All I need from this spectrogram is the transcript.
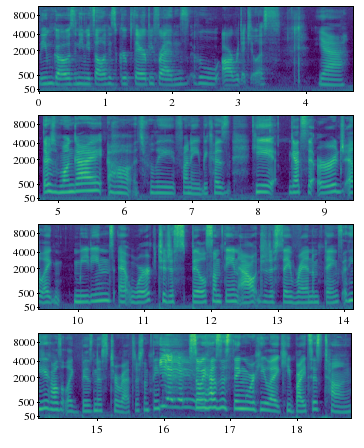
Liam goes and he meets all of his group therapy friends who are ridiculous. Yeah. There's one guy, oh, it's really funny because he gets the urge at like meetings at work to just spill something out, to just say random things. I think he calls it like business Tourette's or something. Yeah, yeah, yeah, So he has this thing where he like he bites his tongue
